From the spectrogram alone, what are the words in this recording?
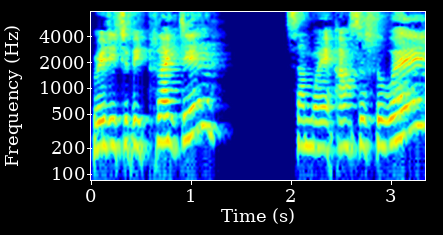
ready to be plugged in somewhere out of the way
